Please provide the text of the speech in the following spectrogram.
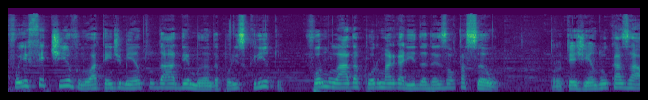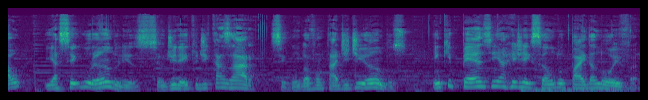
foi efetivo no atendimento da demanda por escrito formulada por Margarida da Exaltação, protegendo o casal e assegurando-lhes seu direito de casar, segundo a vontade de ambos, em que pese a rejeição do pai da noiva.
